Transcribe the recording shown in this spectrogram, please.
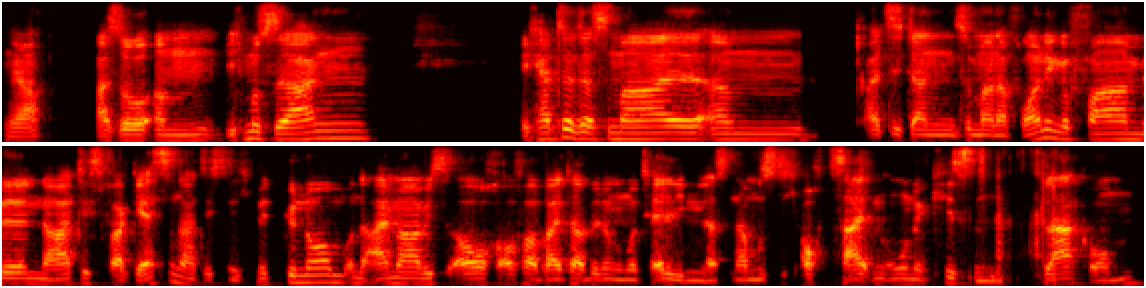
ja. Also ähm, ich muss sagen, ich hatte das mal, ähm, als ich dann zu meiner Freundin gefahren bin, da hatte ich es vergessen, hatte ich es nicht mitgenommen und einmal habe ich es auch auf der Weiterbildung im Hotel liegen lassen. Da musste ich auch Zeiten ohne Kissen klarkommen.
